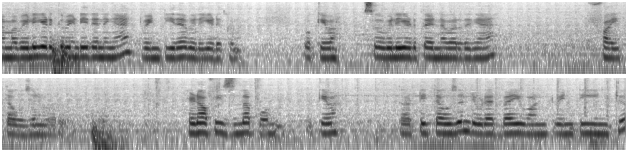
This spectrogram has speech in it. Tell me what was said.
நம்ம வெளியெடுக்க வேண்டியது என்னங்க? டுவெண்ட்டி தான் வெளியெடுக்கணும். ஓகேவா ஸோ வெளியெடுத்தால் என்ன வருதுங்க? ஃபைவ் தௌசண்ட் வருது. ஹெட் ஆஃபீஸில் தான் ஓகேவா thirty thousand divide by one twenty into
